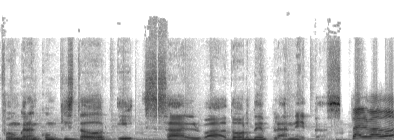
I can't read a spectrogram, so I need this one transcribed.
fue un gran conquistador y salvador de planetas. Salvador,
